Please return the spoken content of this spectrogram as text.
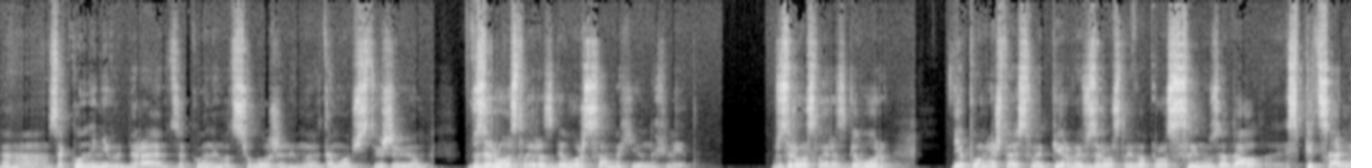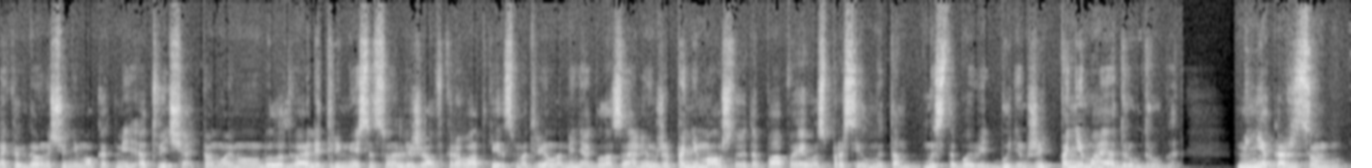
А, законы не выбирают, законы вот сложены, мы в этом обществе живем. Взрослый разговор с самых юных лет. Взрослый разговор, Я помню, что я свой первый взрослый вопрос сыну задал специально, когда он еще не мог отвечать. По-моему, ему было два или три месяца, он лежал в кроватке, смотрел на меня глазами, уже понимал, что это папа. Я его спросил, мы, там, мы с тобой ведь будем жить, понимая друг друга. Мне кажется, он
